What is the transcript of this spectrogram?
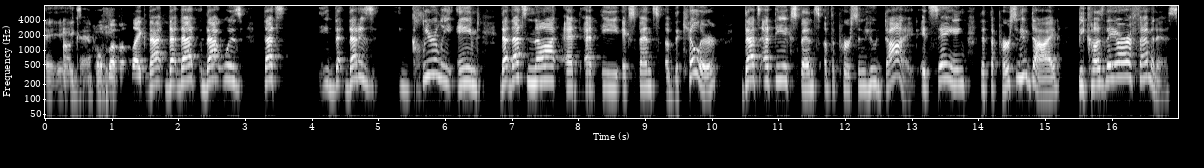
Okay. example. But but like that that that that was that's that that is clearly aimed that that's not at at the expense of the killer that's at the expense of the person who died. It's saying that the person who died, because they are a feminist,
